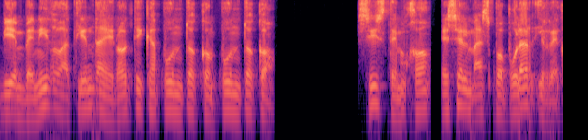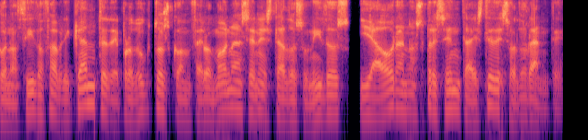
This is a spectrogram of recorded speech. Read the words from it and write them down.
Bienvenido a tiendaerótica.com.co. System Jo, es el más popular y reconocido fabricante de productos con feromonas en Estados Unidos, y ahora nos presenta este desodorante.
